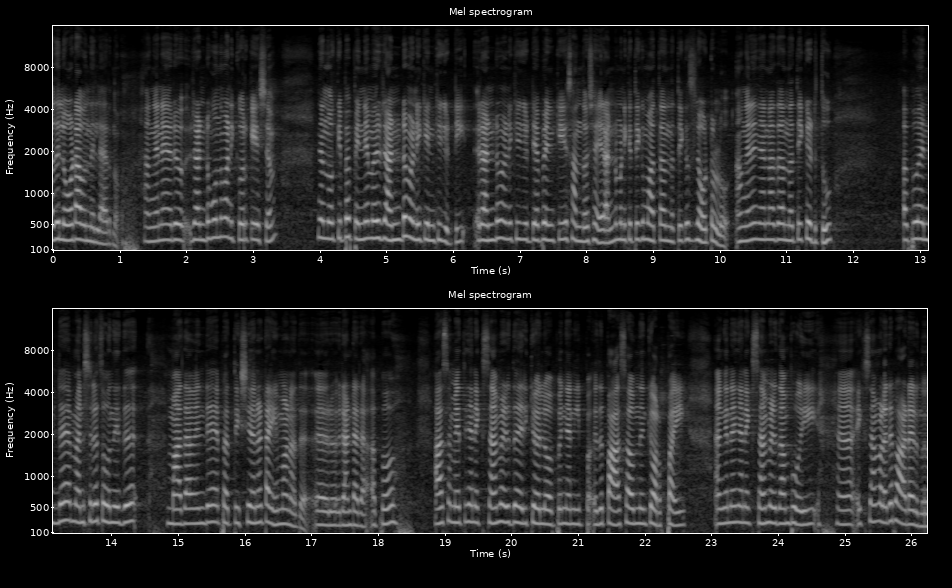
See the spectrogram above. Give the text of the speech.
അത് ലോഡാവുന്നില്ലായിരുന്നു അങ്ങനെ ഒരു രണ്ട് മൂന്ന് മണിക്കൂർക്ക് ശേഷം ഞാൻ നോക്കിയപ്പോൾ പിന്നെയും ഒരു രണ്ട് മണിക്ക് എനിക്ക് കിട്ടി. രണ്ട് മണിക്ക് കിട്ടിയപ്പോൾ എനിക്ക് സന്തോഷമായി രണ്ട് മണിക്കത്തേക്ക് മാത്രമേ അന്നത്തേക്ക് സ്ലോട്ടുള്ളൂ അങ്ങനെ ഞാൻ അത് അന്നത്തേക്ക് എടുത്തു. അപ്പോൾ എന്റെ മനസ്സിൽ തോന്നിയത് മാതാവിന്റെ പ്രത്യക്ഷീകരണ ടൈമാണത് ഒരു രണ്ടര. അപ്പോൾ ആ സമയത്ത് ഞാൻ എക്സാം എഴുതുമായിരിക്കുമല്ലോ അപ്പോൾ ഞാൻ ഈ പ- ഇത് പാസ്സാവുമെന്ന് എനിക്ക് ഉറപ്പായി. അങ്ങനെ ഞാൻ എക്സാം എഴുതാൻ പോയി. എക്സാം വളരെ പാടായിരുന്നു.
